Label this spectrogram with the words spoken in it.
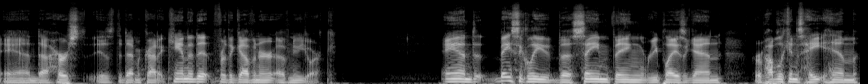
And uh, Hearst is the Democratic candidate for the governor of New York. And basically, the same thing replays again. Republicans hate him.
